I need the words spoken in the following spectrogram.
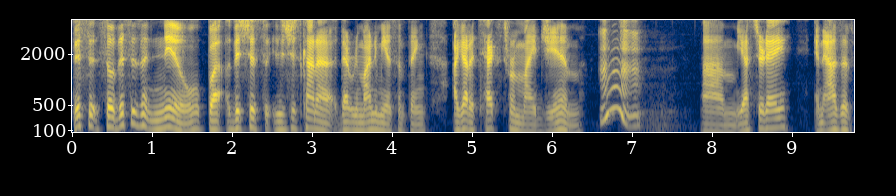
This is so. This isn't new, but this just is just kind of that reminded me of something. I got a text from my gym Mm. um, yesterday, and as of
